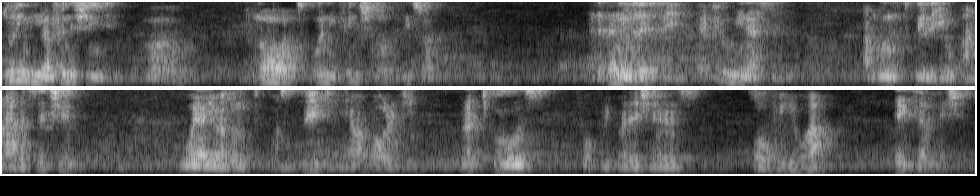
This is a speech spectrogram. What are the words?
during your finishing note, when you finish note this one, and then you let's say a few minutes, I'm going to tell you another section where you are going to concentrate in your biology practicals for preparations of your examination.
